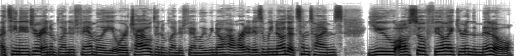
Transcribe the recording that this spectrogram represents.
a teenager in a blended family or a child in a blended family. We know how hard it is. And we know that sometimes you also feel like you're in the middle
